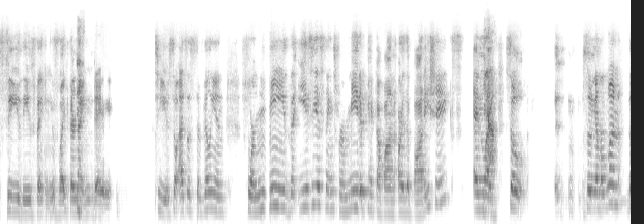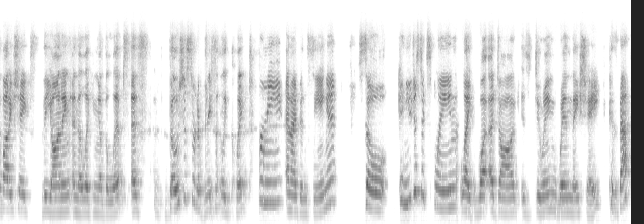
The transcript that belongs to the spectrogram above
see these things like they're night and day to you. So as a civilian, for me, the easiest things for me to pick up on are the body shakes. And like yeah. so so number one, the body shakes, the yawning and the licking of the lips as those just sort of recently clicked for me and I've been seeing it. So can you just explain like what a dog is doing when they shake because that's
